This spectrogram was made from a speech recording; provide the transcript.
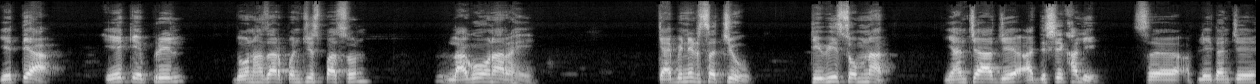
येत्या एक एप्रिल दोन हजार पंचवीसपासून लागू होणार आहे. कॅबिनेट सचिव टी व्ही सोमनाथ यांच्या जे अध्यक्षेखाली स आपले त्यांचे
